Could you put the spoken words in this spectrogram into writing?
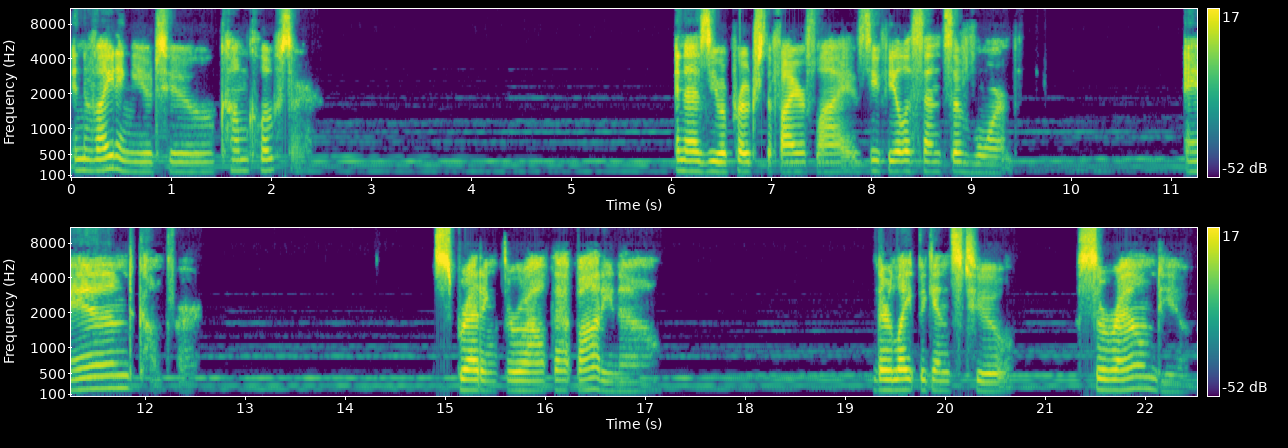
inviting you to come closer. And as you approach the fireflies, you feel a sense of warmth and comfort spreading throughout that body now. Their light begins to surround you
